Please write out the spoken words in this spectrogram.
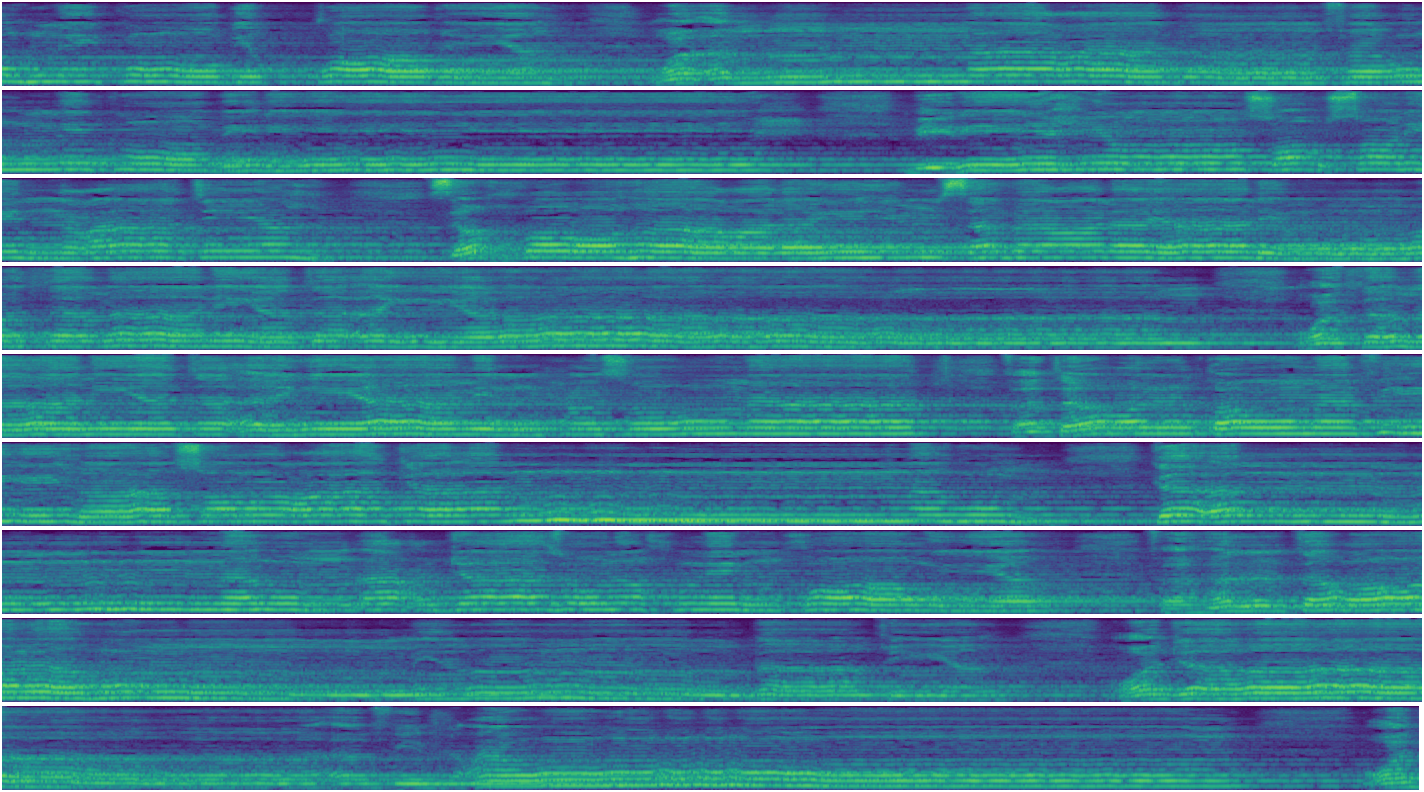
فأهلكوا بالطاغية وأما عاد فأهلكوا بريح بريح صرصر عاتية سخرها عليهم سبع ليال وثمانية أيام. أيام حسوما فترى القوم فيها صرعا كأنهم كأنهم أعجاز نخل خاوية فهل ترى لهم من باقية وجاء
